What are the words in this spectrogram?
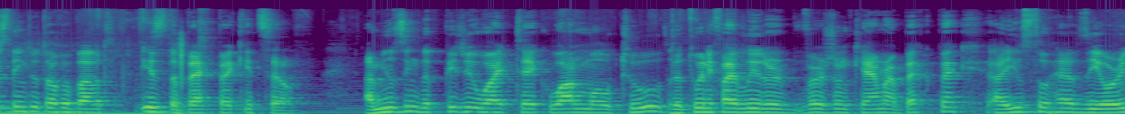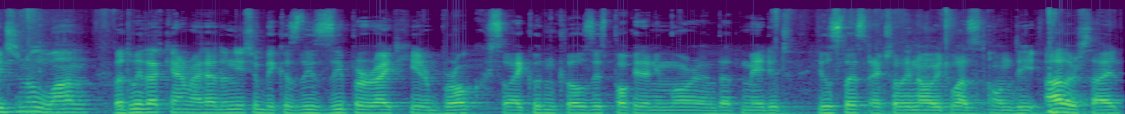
First thing to talk about is the backpack itself. I'm using the PGY Tech OneMo 2, the 25 liter version camera backpack. I used to have the original one, but with that camera I had an issue because this zipper right here broke, so I couldn't close this pocket anymore and that made it useless. Actually, no, it was on the other side.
